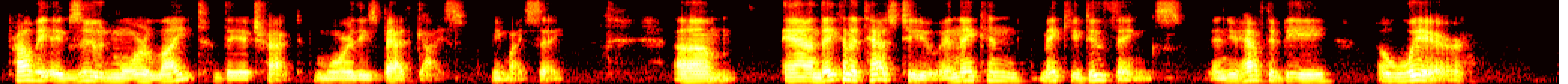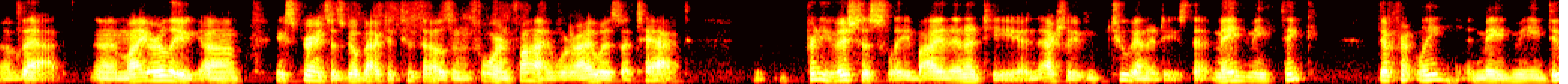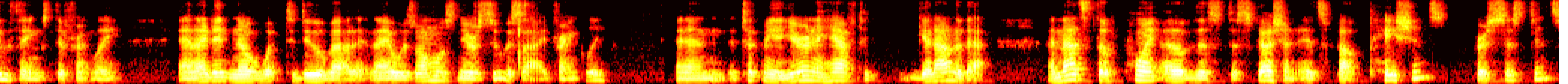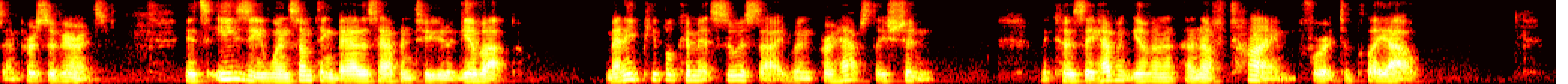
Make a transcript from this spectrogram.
probably exude more light, they attract more of these bad guys, you might say. Um, and they can attach to you, and they can make you do things and you have to be aware of that. Uh, my early um, experiences go back to 2004 and 5, where I was attacked pretty viciously by an entity, and actually two entities, that made me think differently and made me do things differently. And I didn't know what to do about it. And I was almost near suicide, frankly. And it took me a year and a half to get out of that. And that's the point of this discussion. It's about patience, persistence, and perseverance. It's easy when something bad has happened to you to give up. Many people commit suicide when perhaps they shouldn't because they haven't given enough time for it to play out.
